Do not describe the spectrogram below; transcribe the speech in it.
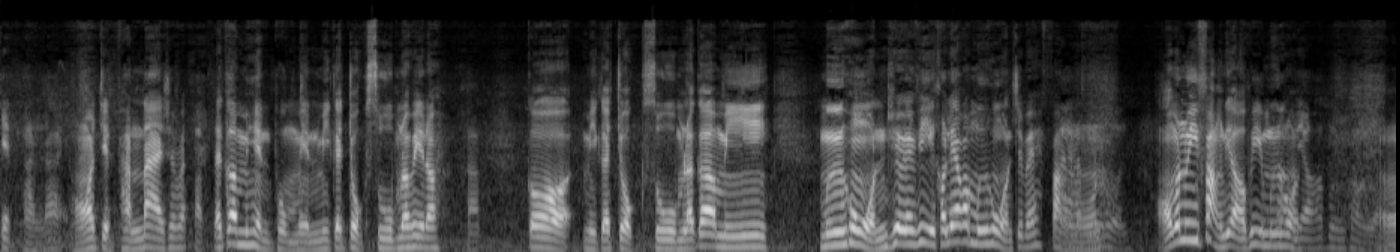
เจ็ดพันได้ อ๋อเจ็ดพันได้ใช่ไหมครับแล้วก็มีเห็นผมเห็นมีกระจกซูมนะพี่เนาะครับ ก็มีกระจกซูมแล้วก็มีมือโหนใช่ไหมพี่เขาเรียกว่ามือโหนใช่ไหมฝั่งนู้นอ๋อมันมีฝั่งเดียวเหรอพี่มือโหนเดียวครับมือฝั่งเดียวอ๋อ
